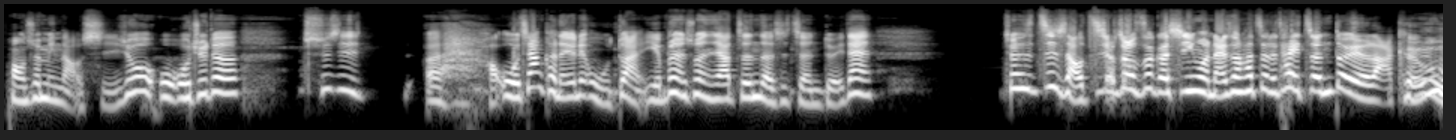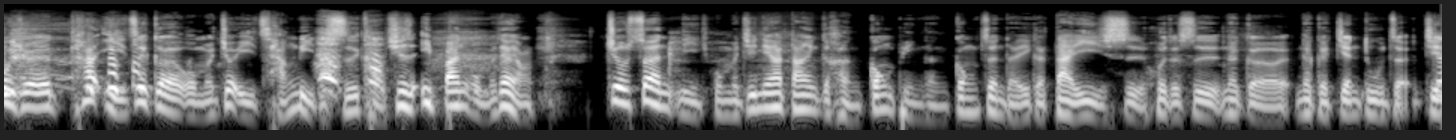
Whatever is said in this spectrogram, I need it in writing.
黄春明老师。就我我觉得就是呃，好，我这样可能有点武断，也不能说人家真的是针对，但就是至少就就这个新闻来说，他真的太针对了啦！可恶，我觉得他以这个，我们就以常理的思考，其实一般我们在讲。就算你我们今天要当一个很公平、很公正的一个代议士，或者是那个那个监督者监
